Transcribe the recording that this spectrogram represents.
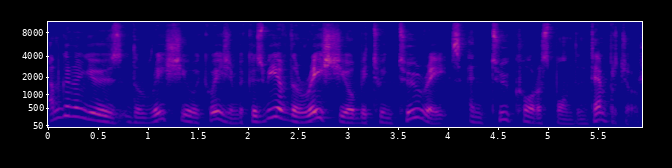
I'm going to use the ratio equation because we have the ratio between two rates and two corresponding temperatures.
